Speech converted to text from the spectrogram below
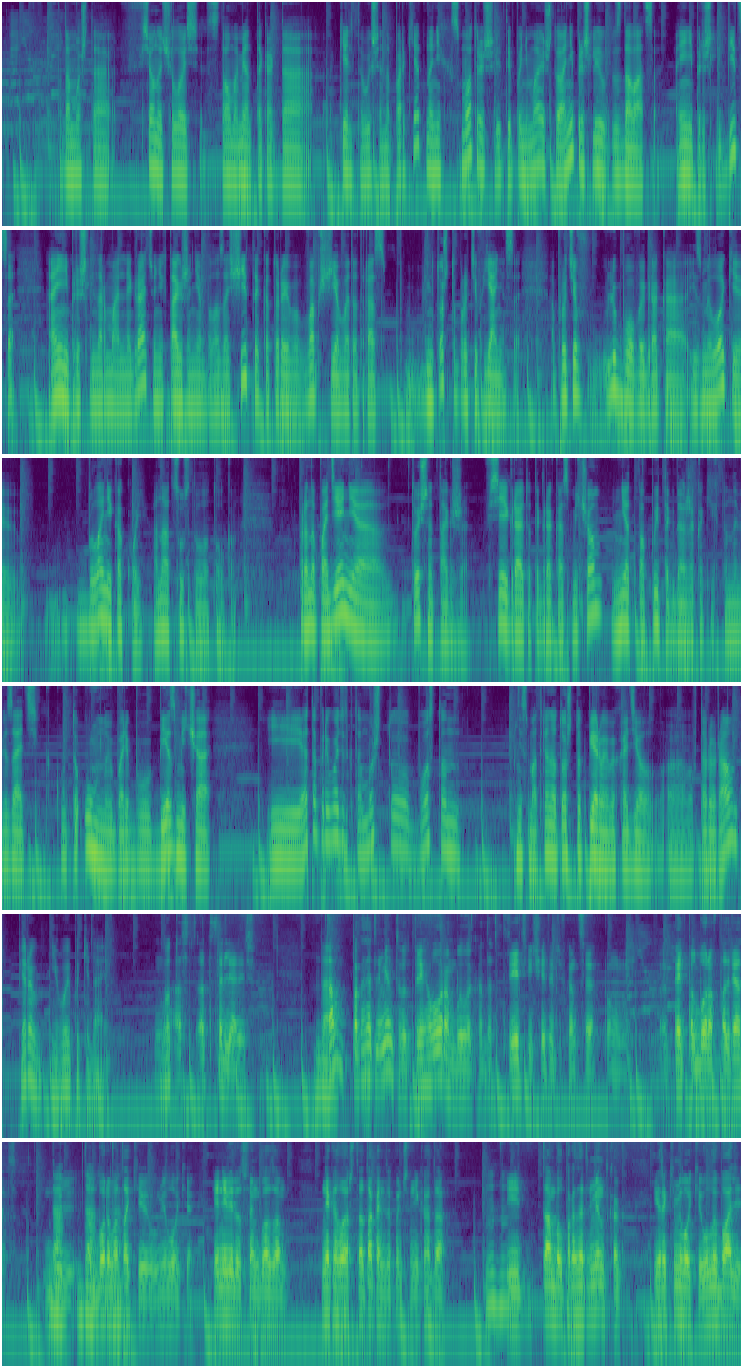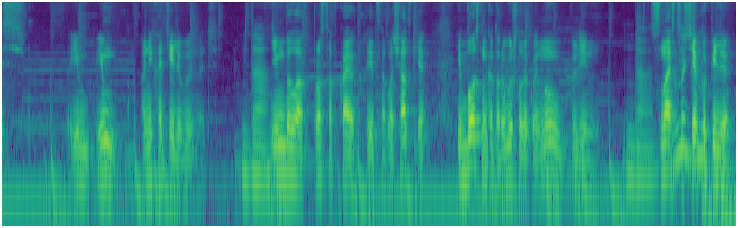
Потому что все началось с того момента, когда кельты вышли на паркет, на них смотришь, и ты понимаешь, что они пришли сдаваться. Они не пришли биться, они не пришли нормально играть, у них также не было защиты, которая вообще в этот раз не то что против Яниса, а против любого игрока из Милоки была никакой, она отсутствовала толком. Про нападение точно так же. Все играют от игрока с мячом, нет попыток даже каких-то навязать какую-то умную борьбу без мяча. И это приводит к тому, что Бостон, несмотря на то, что первый выходил э, во второй раунд, первый его и покидает. Ну, вот. Отстрелялись. Да. Там показательный момент, вот переговором было, когда в третьей четверти в конце, по-моему, пять подборов подряд да, были, да, подборы да. в атаке у Милоки. Я не верил своим глазам. Мне казалось, что атака не закончится никогда. Угу. И там был показательный момент, как игроки Милоки улыбались, им, им они хотели выиграть. Да. Им было просто в кайф находиться на площадке. И Бостон, который вышел, такой, ну, блин. Да. Снасти мы... все купили.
